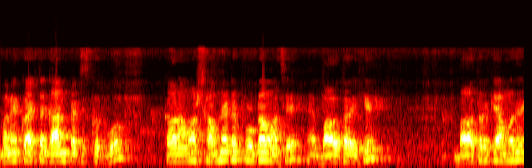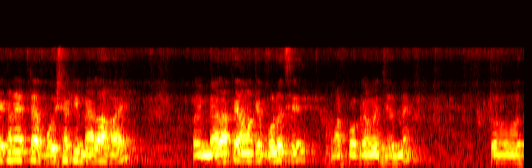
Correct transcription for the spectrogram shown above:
মানে কয়েকটা গান প্র্যাকটিস করব। কারণ আমার সামনে একটা প্রোগ্রাম আছে, বারো তারিখে। বারো তারিখে আমাদের এখানে একটা বৈশাখী মেলা হয়। ওই মেলাতে আমাকে বলেছে আমার প্রোগ্রামের জন্য। তো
